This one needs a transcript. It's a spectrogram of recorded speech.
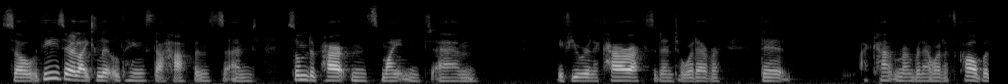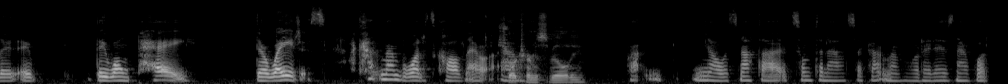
So these are like little things that happens and some departments mightn't um, if you were in a car accident or whatever the I can't remember now what it's called, but it, it they won't pay their wages. I can't remember what it's called now. Um, short-term disability. no, it's not that. It's something else. I can't remember what it is now. But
